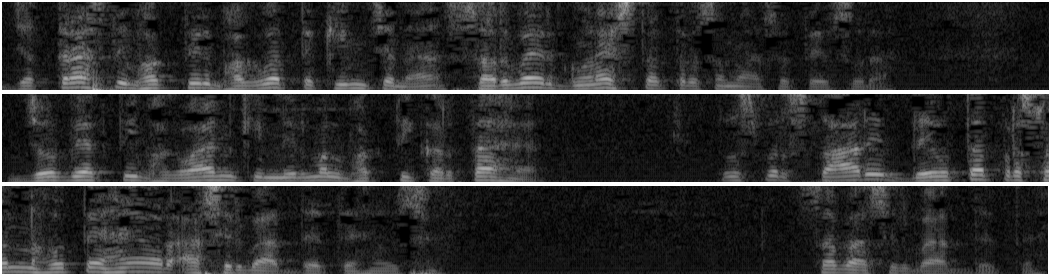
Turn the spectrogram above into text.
जत्रास्ति भक्तिर भगवत किंचना, सर्वैर गुणेश तत्र समासते सुरा। जो व्यक्ति भगवान की निर्मल भक्ति करता है तो उस पर सारे देवता प्रसन्न होते हैं और आशीर्वाद देते हैं उसे। सब आशीर्वाद देते हैं।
